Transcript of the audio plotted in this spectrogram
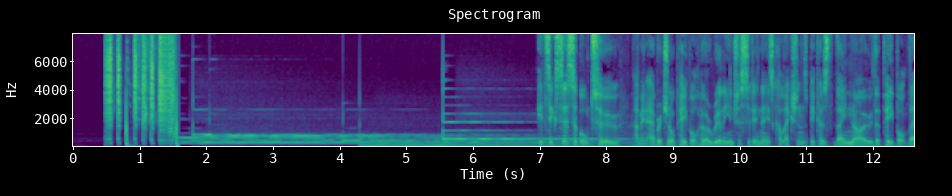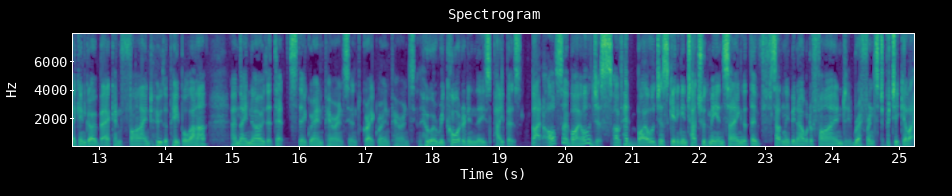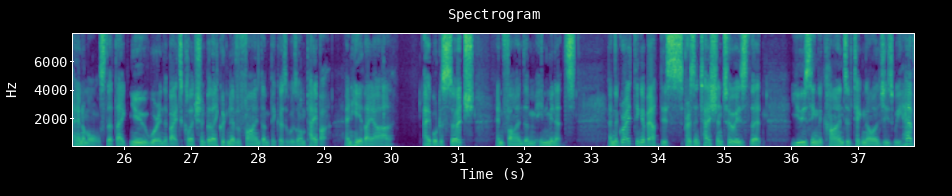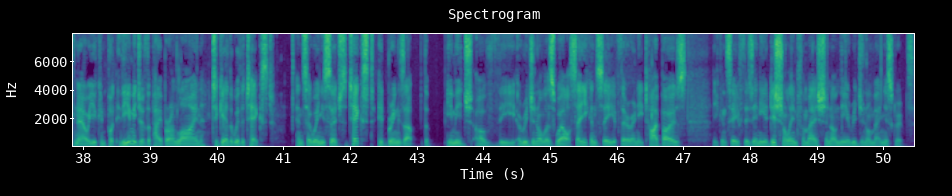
It's accessible to, I mean, Aboriginal people who are really interested in these collections because they know the people. They can go back and find who the people are, and they know that that's their grandparents and great grandparents who are recorded in these papers. But also biologists. I've had biologists getting in touch with me and saying that they've suddenly been able to find reference to particular animals that they knew were in the Bates collection, but they could never find them because it was on paper. And here they are, able to search and find them in minutes. And the great thing about this presentation, too, is that using the kinds of technologies we have now, you can put the image of the paper online together with the text. And so when you search the text, it brings up the image of the original as well. So you can see if there are any typos, you can see if there's any additional information on the original manuscripts.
